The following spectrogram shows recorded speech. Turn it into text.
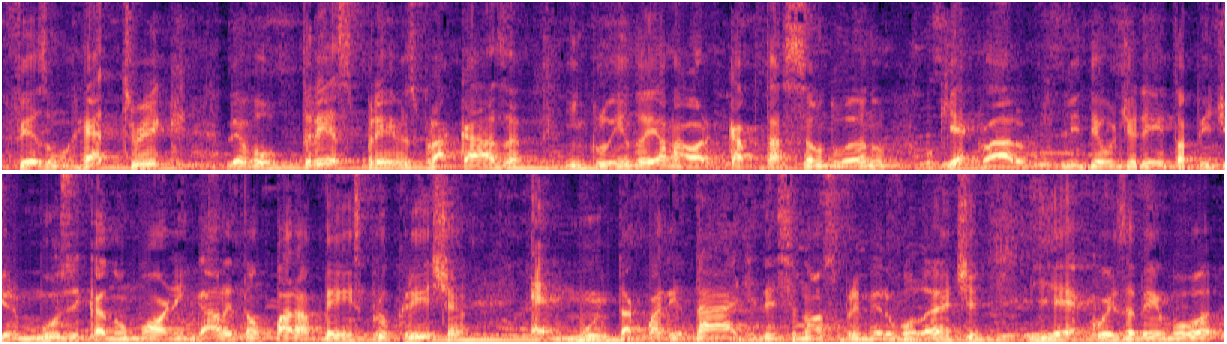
fez um hat-trick levou três prêmios para casa, incluindo aí a maior captação do ano, o que é claro lhe deu o direito a pedir música no Morning Gala. Então parabéns para o Christian. É muita qualidade desse nosso primeiro volante e é coisa bem boa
